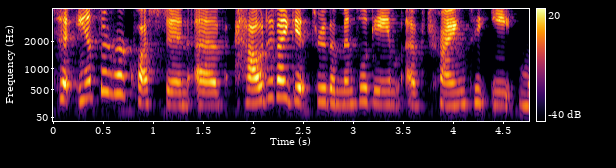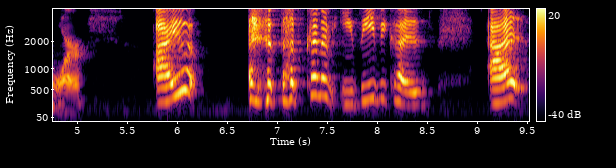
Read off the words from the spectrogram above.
to answer her question of how did I get through the mental game of trying to eat more, I that's kind of easy because at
